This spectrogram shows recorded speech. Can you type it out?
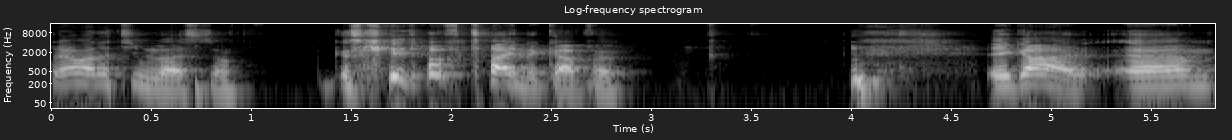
der war eine Teamleistung. Es geht auf deine Kappe. Egal. Ähm,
